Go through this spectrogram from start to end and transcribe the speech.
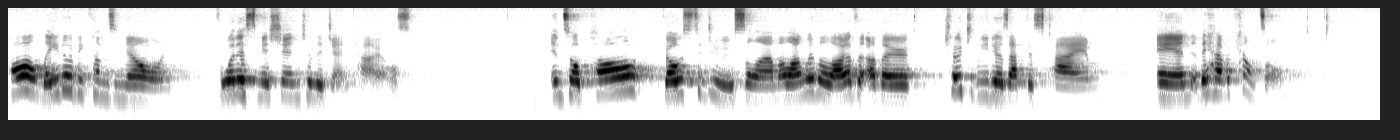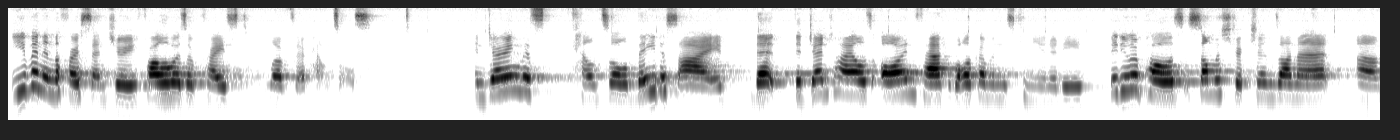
Paul later becomes known for this mission to the Gentiles. And so Paul goes to Jerusalem along with a lot of the other church leaders at this time, and they have a council. Even in the first century, followers of Christ loved their councils. And during this council, they decide that the Gentiles are in fact welcome in this community. They do impose some restrictions on that, um,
